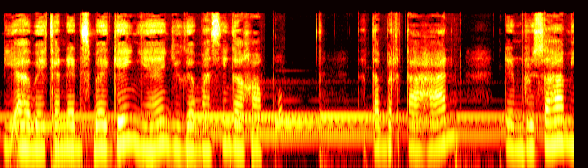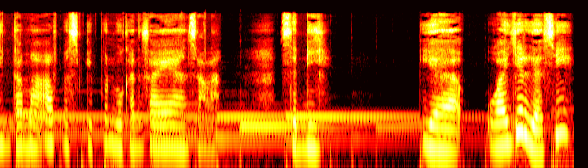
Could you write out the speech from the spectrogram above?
diabaikan dan sebagainya juga masih gak kapok. Tetap bertahan dan berusaha minta maaf meskipun bukan saya yang salah sedih. Ya wajar gak sih?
